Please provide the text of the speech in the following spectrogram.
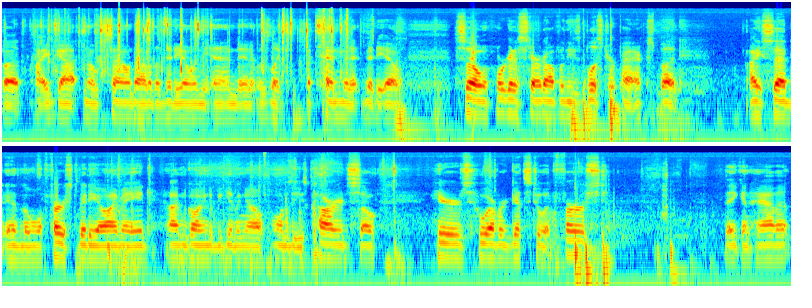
but I got no sound out of the video in the end, and it was like a 10 minute video. So, we're going to start off with these blister packs, but I said in the first video I made, I'm going to be giving out one of these cards, so here's whoever gets to it first. They can have it.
